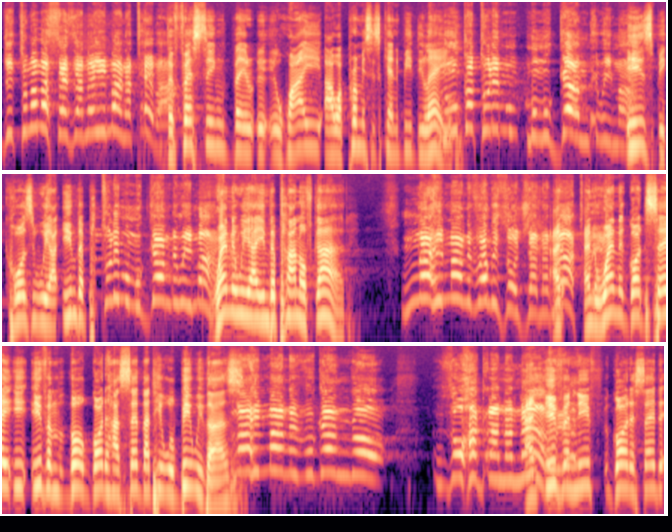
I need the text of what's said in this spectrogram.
gituma amasezerano y'imana ateba. The first thing they, why our promises can be delayed is because we are in the pl- turi mu mugambi w'imana. when we are in the plan of God. naho imana ivuga ngo izojana And, and when God say, even though God has said that He will be with us, and even if God said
